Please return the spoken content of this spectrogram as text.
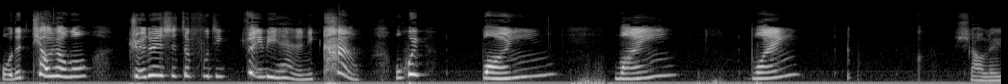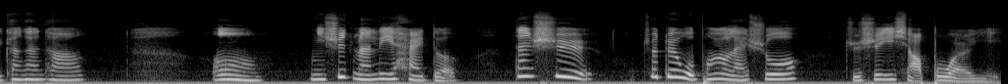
我的跳跳功绝对是这附近最厉害的。你看，我会喂，喂，喂。小雷看看他。嗯，你是蛮厉害的，但是这对我朋友来说只是一小步而已。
